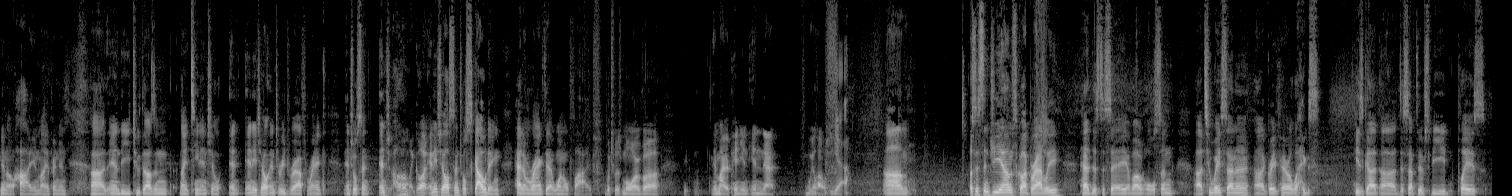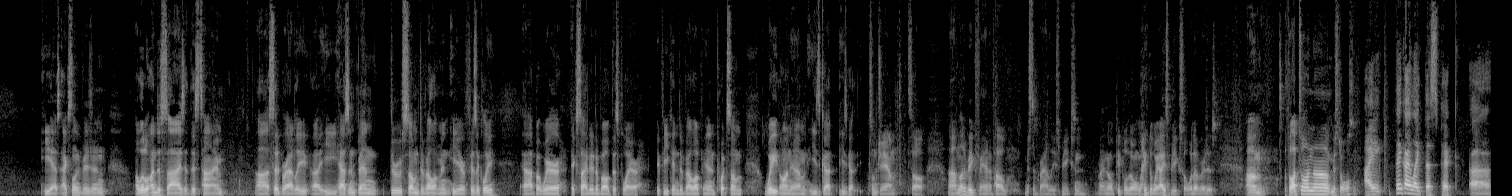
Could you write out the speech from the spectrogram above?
you know, high in my opinion. Uh, and the 2019 NHL, NHL entry draft rank, NHL, cent, oh my God, NHL Central Scouting had him ranked at 105, which was more of a, in my opinion, in that wheelhouse. Yeah. Assistant GM Scott Bradley had this to say about Olson. Uh, Two way center, uh, great pair of legs. He's got uh, deceptive speed, plays. He has excellent vision, a little undersized at this time, uh, said Bradley. Uh, he hasn't been through some development here physically, uh, but we're excited about this player. If he can develop and put some weight on him, he's got he's got some jam. So I'm not a big fan of how Mr. Bradley speaks, and I know people don't like the way I speak. So whatever it is. Um, thoughts on uh, Mr. Olson? I think I like this pick uh,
